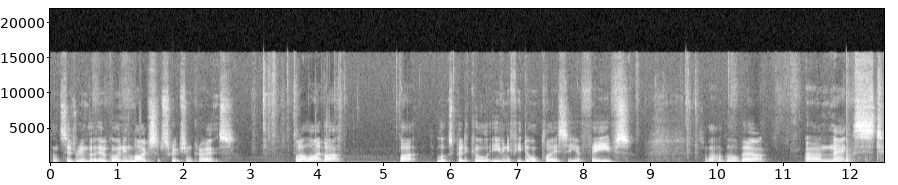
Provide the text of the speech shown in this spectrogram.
considering that they're going in large subscription crates. But I like that. That looks pretty cool, even if you don't play Sea of Thieves. So that'll go there. And next,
